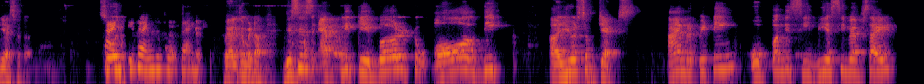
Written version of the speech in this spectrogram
yes sir thank you thank you sir thank you welcome बेटा this is applicable to all the your subjects I am repeating open the CBSE website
